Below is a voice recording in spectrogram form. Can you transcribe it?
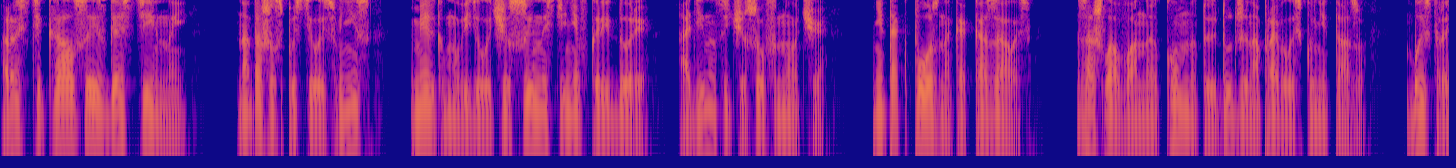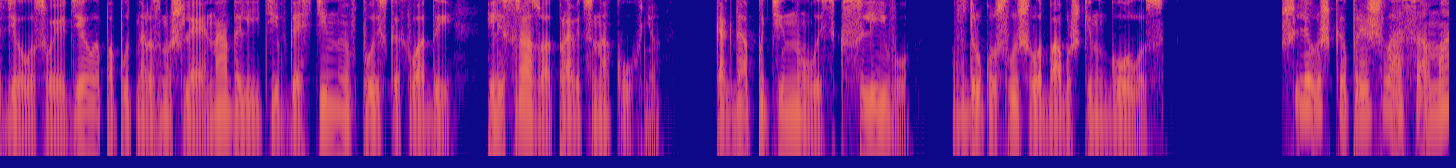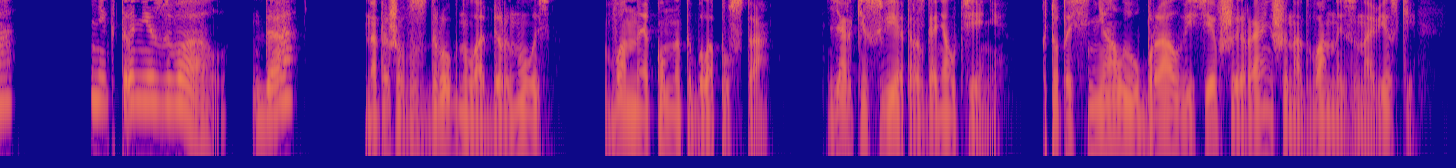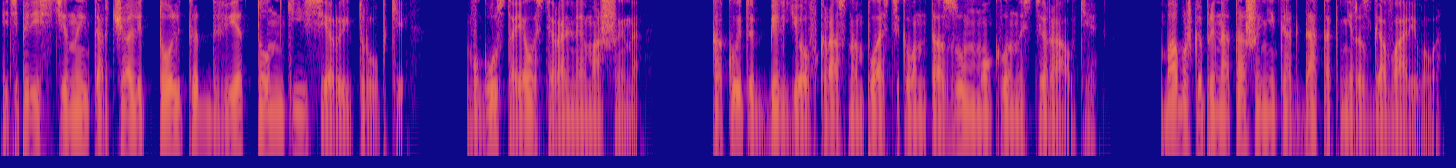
растекался из гостиной. Наташа спустилась вниз, мельком увидела часы на стене в коридоре. Одиннадцать часов ночи. Не так поздно, как казалось. Зашла в ванную комнату и тут же направилась к унитазу. Быстро сделала свое дело, попутно размышляя, надо ли идти в гостиную в поисках воды или сразу отправиться на кухню. Когда потянулась к сливу, вдруг услышала бабушкин голос. «Шлюшка пришла сама? Никто не звал, да?» Наташа вздрогнула, обернулась. Ванная комната была пуста. Яркий свет разгонял тени. Кто-то снял и убрал висевшие раньше над ванной занавески, и теперь из стены торчали только две тонкие серые трубки. В углу стояла стиральная машина. Какое-то белье в красном пластиковом тазу мокло на стиралке. Бабушка при Наташе никогда так не разговаривала.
